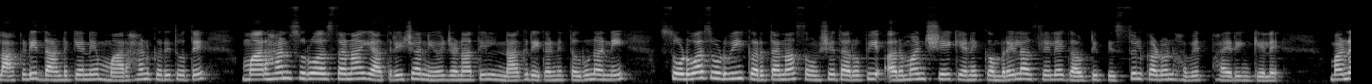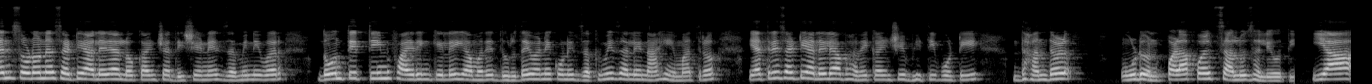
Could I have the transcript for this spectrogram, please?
लाकडी दांडक्याने मारहाण करीत होते. मारहाण सुरू असताना यात्रेच्या नियोजनातील नागरिक आणि तरुणांनी सोडवासोडवी करताना संशयित आरोपी अरमान शेख याने कमरेला असलेले गावठी पिस्तूल काढून हवेत फायरिंग केले. भांडण सोडवण्यासाठी आलेल्या लोकांच्या दिशेने जमिनीवर दोन ते तीन फायरिंग केले. यामध्ये दुर्दैवाने कोणी जखमी झाले नाही. मात्र यात्रेसाठी आलेल्या भाविकांची भीतीपोटी धांदळ उडून पळापळ चालू झाली होती. या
